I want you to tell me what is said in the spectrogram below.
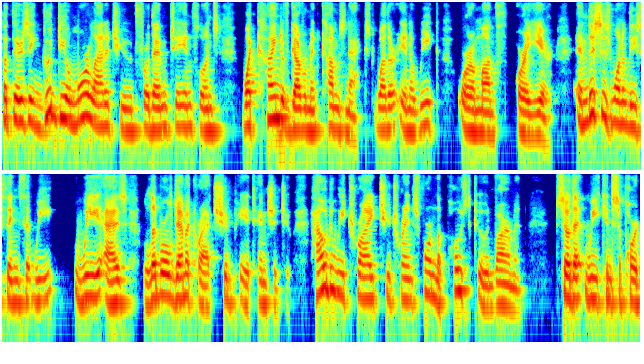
but there's a good deal more latitude for them to influence what kind of government comes next, whether in a week or a month or a year. And this is one of these things that we we as liberal Democrats should pay attention to. How do we try to transform the post coup environment so that we can support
